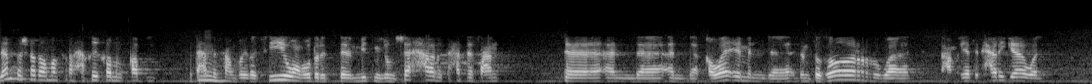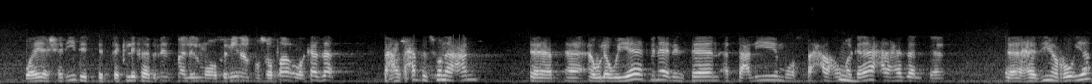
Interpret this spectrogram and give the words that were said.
لم تشهدها مصر الحقيقة من قبل. نتحدث عن فيروس سي ومبادرة 100 مليون صحة نتحدث عن القوائم الانتظار والعمليات الحرجة وهي شديدة التكلفة بالنسبة للمواطنين البسطاء وكذا. نحن نتحدث هنا عن أولويات بناء الإنسان التعليم والصحة هم جناح هذا هذه الرؤية.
